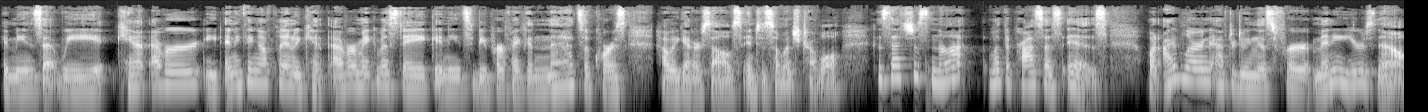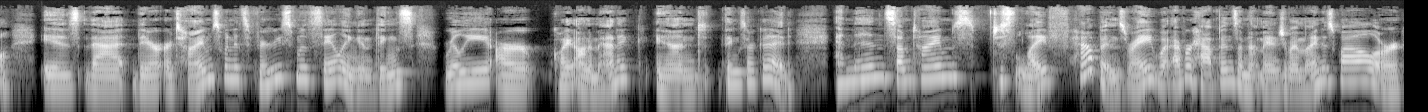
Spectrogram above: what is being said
It means that we can't ever eat anything off plan. We can't ever make a mistake. It needs to be perfect. And that's, of course, how we get ourselves into so much trouble because that's just not what the process is. What I've learned after doing this for many years now is that there are times when it's very smooth sailing and things really are quite automatic and things are good. And then sometimes just life happens, right? Whatever happens, I'm not managing my mind as well, or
